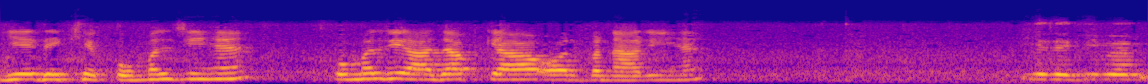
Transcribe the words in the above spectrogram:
ये देखिए, कोमल जी हैं। कोमल जी, आज आप क्या और बना रही हैं? ये देखिए, मैम,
